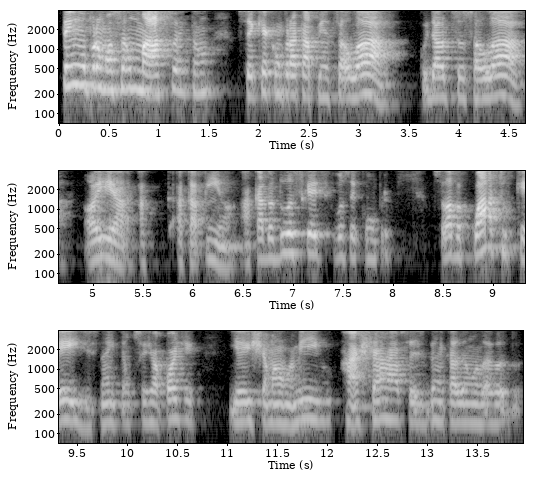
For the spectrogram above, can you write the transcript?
Tem uma promoção massa, então você quer comprar capinha de celular, cuidado do seu celular, olha a, a, capinha, ó. a cada duas cases que você compra, você leva quatro cases, né? Então você já pode ir aí chamar um amigo, rachar, vocês ganham cada um leva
